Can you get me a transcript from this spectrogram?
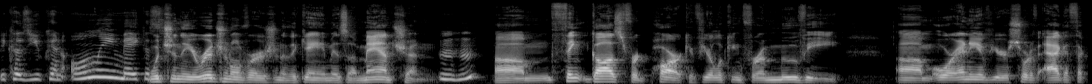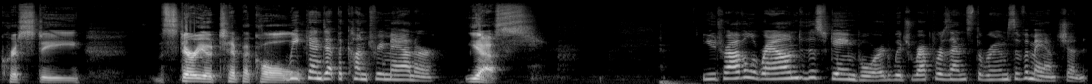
because you can only make a Which in the original version of the game is a mansion. Mhm. Um, think Gosford Park if you're looking for a movie, um, or any of your sort of Agatha Christie stereotypical. weekend at the country manor. Yes. You travel around this game board, which represents the rooms of a mansion,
